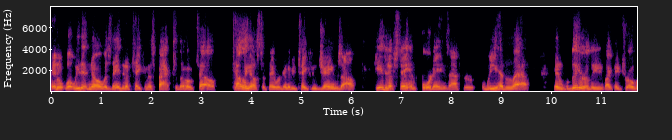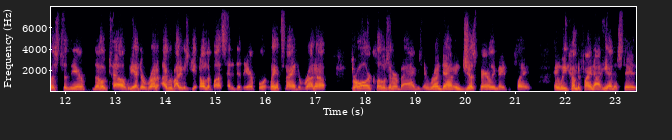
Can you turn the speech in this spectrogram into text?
And what we didn't know was they ended up taking us back to the hotel, telling us that they were going to be taking James out. He ended up staying four days after we had left. And literally like they drove us to the air the hotel. We had to run everybody was getting on the bus headed to the airport. Lance and i had to run up throw all our clothes in our bags and run down and just barely made the plane. And we come to find out he had to stay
